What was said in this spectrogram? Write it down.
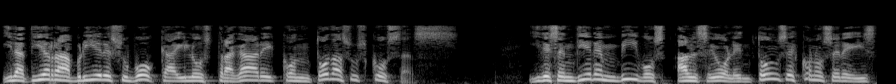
y la tierra abriere su boca y los tragare con todas sus cosas, y descendieren vivos al Seol, entonces conoceréis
